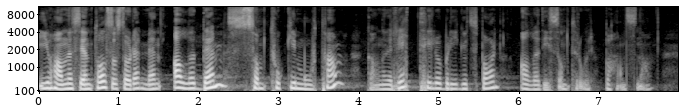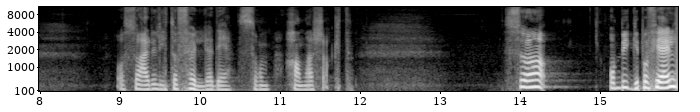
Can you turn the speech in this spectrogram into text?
i Johannes 1,12 så står det Men alle dem som tok imot ham, ga han rett til å bli Guds barn. Alle de som tror på hans navn. Og så er det litt å følge det som han har sagt. Så å bygge på fjell,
